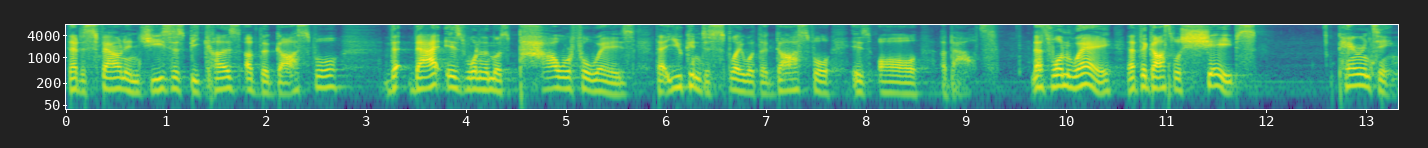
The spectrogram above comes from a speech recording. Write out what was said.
that is found in Jesus because of the gospel, that, that is one of the most powerful ways that you can display what the gospel is all about. That's one way that the gospel shapes parenting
